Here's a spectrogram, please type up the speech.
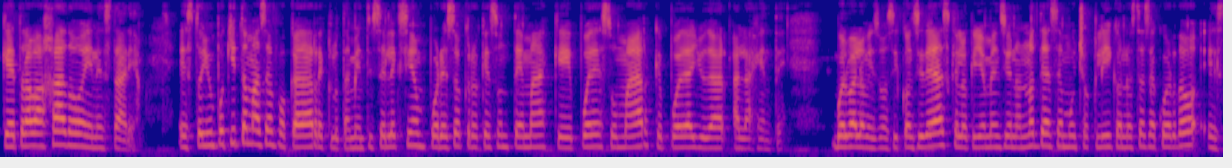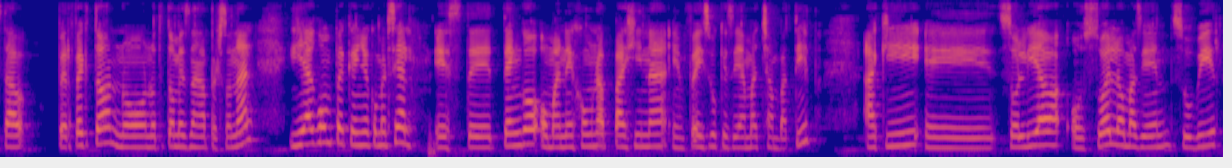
que he trabajado en esta área. Estoy un poquito más enfocada a reclutamiento y selección, por eso creo que es un tema que puede sumar, que puede ayudar a la gente. Vuelvo a lo mismo, si consideras que lo que yo menciono no te hace mucho clic o no estás de acuerdo, está perfecto, no, no te tomes nada personal. Y hago un pequeño comercial. Este, tengo o manejo una página en Facebook que se llama Chambatip. Aquí eh, solía o suelo más bien subir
